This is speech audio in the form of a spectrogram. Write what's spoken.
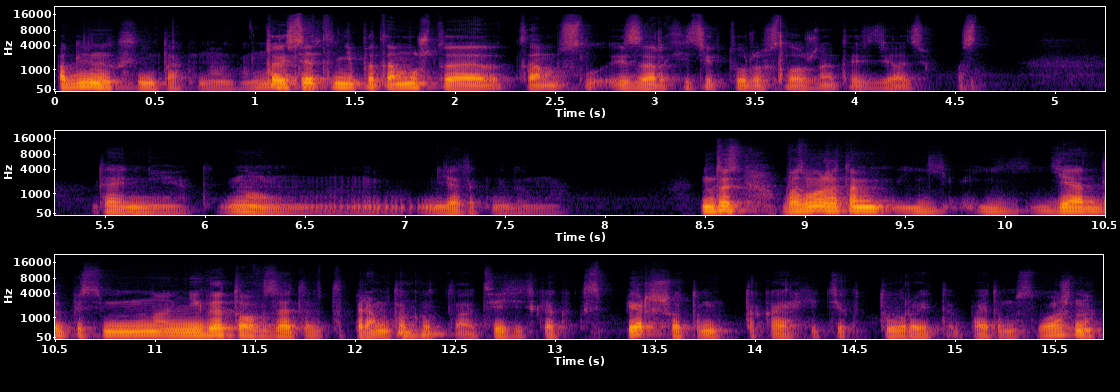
под Linux не так много. Ну, то есть это не потому, что там из архитектуры сложно это сделать? Да нет, ну, я так не думаю. Ну, то есть, возможно, там я, допустим, ну, не готов за это прям так mm-hmm. вот ответить как эксперт, что там такая архитектура, и поэтому сложно.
